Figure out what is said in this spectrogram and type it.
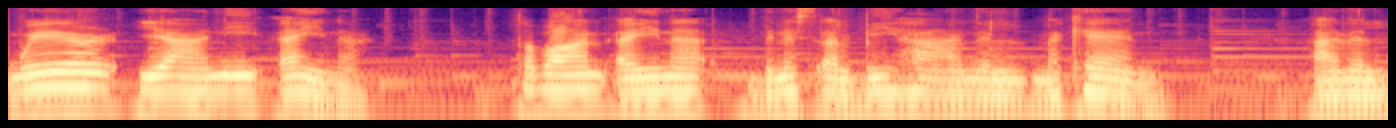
where يعني أين؟ طبعا أين بنسأل بيها عن المكان عن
